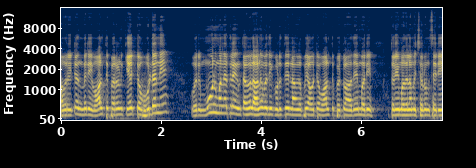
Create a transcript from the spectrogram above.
அவர்கிட்ட இந்தமாரி வாழ்த்து பெறணும்னு கேட்ட உடனே ஒரு மூணு மணி நேரத்தில் எங்கள் தகவல் அனுமதி கொடுத்து நாங்கள் போய் அவர்கிட்ட வாழ்த்து பெற்றோம். அதே மாதிரி துணை முதலமைச்சரும் சரி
